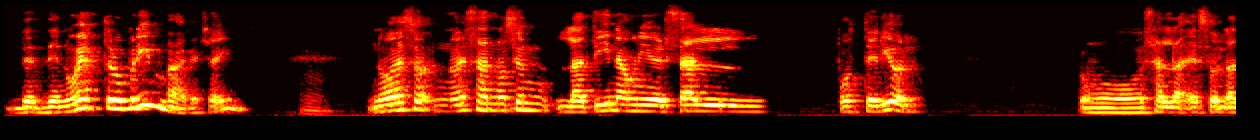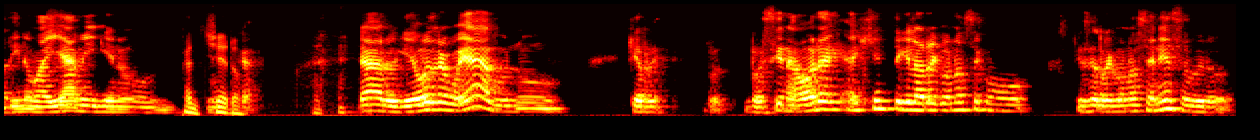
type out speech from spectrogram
desde nuestro prisma, ¿cachai? Mm. No, eso, no esa noción latina universal posterior, como esa, esos latino Miami que no... Canchero. nunca- Claro, que es otra weá, pues no... Que re- re- recién ahora hay, hay gente que la reconoce como... que se reconoce en eso, pero...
